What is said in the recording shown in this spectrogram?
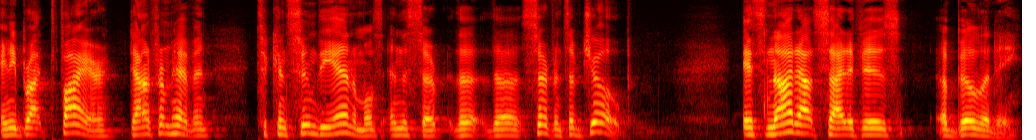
and he brought fire down from heaven to consume the animals and the, ser- the, the servants of Job. It's not outside of his ability.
